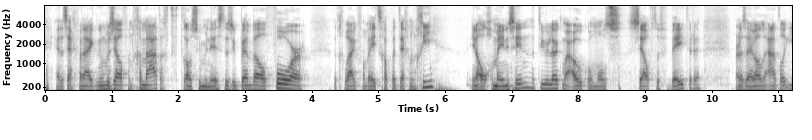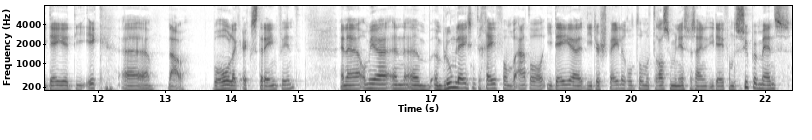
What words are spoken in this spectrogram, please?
En dan zeg ik van, nou, ik noem mezelf een gematigd transhumanist. Dus ik ben wel voor het gebruik van wetenschap en technologie. In algemene zin natuurlijk, maar ook om onszelf te verbeteren. Maar er zijn wel een aantal ideeën die ik uh, nou, behoorlijk extreem vind. En uh, om je een, een, bloemlezing te geven van een aantal ideeën die er spelen rondom het transhumanisme, zijn het idee van de supermens.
